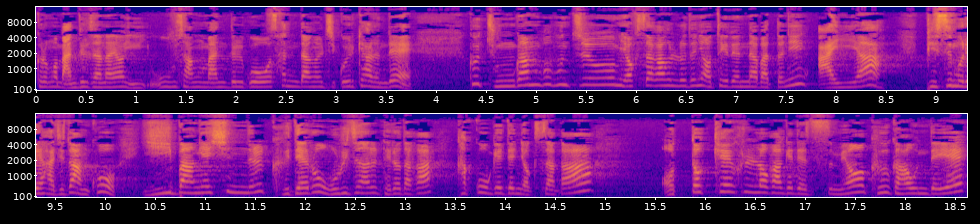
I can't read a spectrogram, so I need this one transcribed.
그런 거 만들잖아요. 우상 만들고 산당을 짓고 이렇게 하는데 그 중간 부분쯤 역사가 흐르더니 어떻게 됐나 봤더니 아이야 비스무레 하지도 않고 이방의 신을 그대로 오리지널을 데려다가 갖고 오게 된 역사가 어떻게 흘러가게 됐으며 그 가운데에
